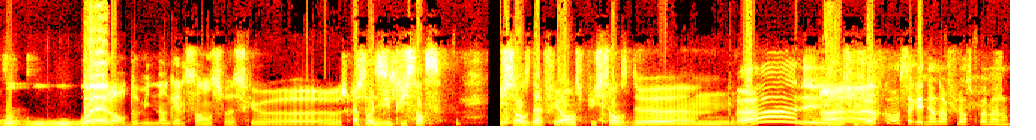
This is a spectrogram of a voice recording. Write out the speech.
Ou- ou- Ouais, alors domine dans quel sens? Parce que. euh, parce que D'un point de vue puissance. Puissance d'influence, puissance de... euh, Ah, les Ah. diffuseurs commencent à gagner en influence pas mal. hein.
